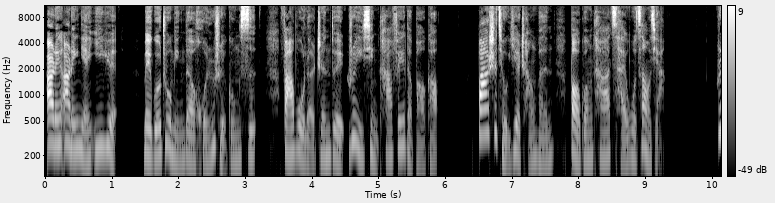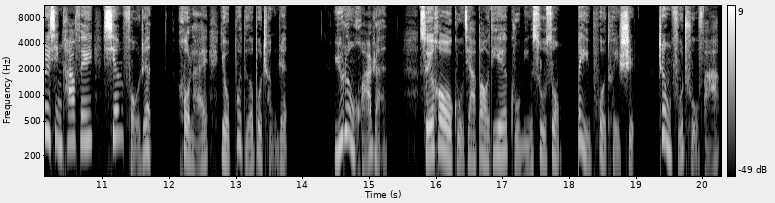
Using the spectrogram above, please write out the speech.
二零二零年一月，美国著名的浑水公司发布了针对瑞幸咖啡的报告，八十九页长文曝光他财务造假。瑞幸咖啡先否认，后来又不得不承认，舆论哗然，随后股价暴跌，股民诉讼被迫退市，政府处罚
